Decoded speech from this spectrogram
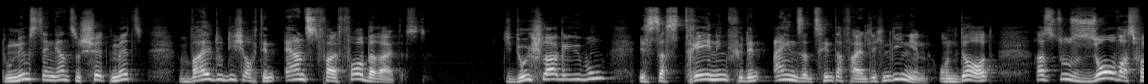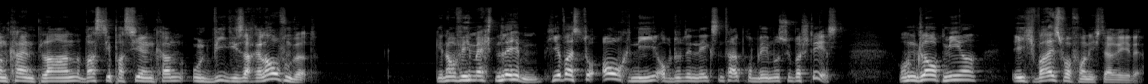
du nimmst den ganzen Shit mit, weil du dich auf den Ernstfall vorbereitest. Die Durchschlageübung ist das Training für den Einsatz hinter feindlichen Linien. Und dort hast du sowas von keinen Plan, was dir passieren kann und wie die Sache laufen wird. Genau wie im echten Leben. Hier weißt du auch nie, ob du den nächsten Tag problemlos überstehst. Und glaub mir, ich weiß, wovon ich da rede.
